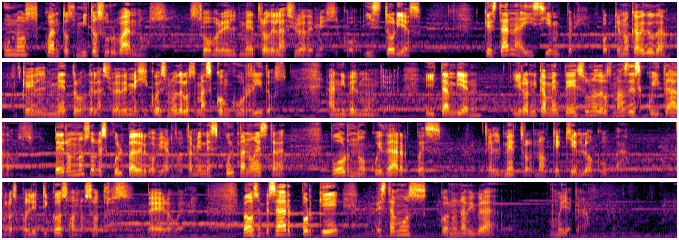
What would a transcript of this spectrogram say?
unos cuantos mitos urbanos sobre el metro de la Ciudad de México, historias que están ahí siempre, porque no cabe duda que el metro de la Ciudad de México es uno de los más concurridos a nivel mundial y también, irónicamente, es uno de los más descuidados. Pero no solo es culpa del gobierno, también es culpa nuestra por no cuidar, pues, el metro, ¿no? Que quién lo ocupa, los políticos o nosotros. Pero bueno, vamos a empezar porque estamos con una vibra muy acá.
